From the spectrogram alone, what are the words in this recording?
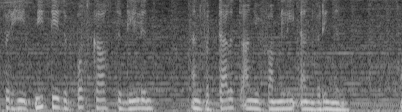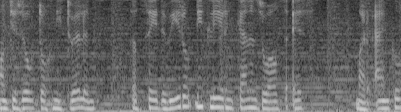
vergeet niet deze podcast te delen en vertel het aan je familie en vrienden. Want je zou toch niet willen dat zij de wereld niet leren kennen zoals ze is, maar enkel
